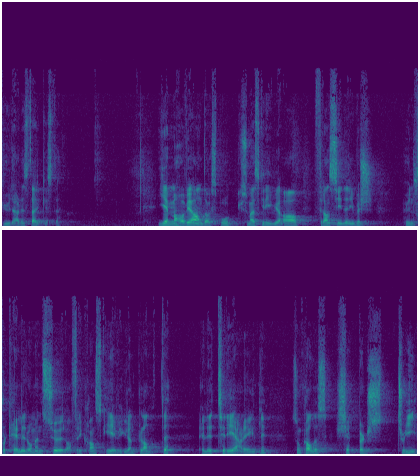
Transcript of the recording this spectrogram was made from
Gud er den sterkeste. Hjemme har vi en andagsbok som er skrevet av Francine Rivers. Hun forteller om en sørafrikansk eviggrønn plante, eller tre er det egentlig, som kalles shepherd's tree.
